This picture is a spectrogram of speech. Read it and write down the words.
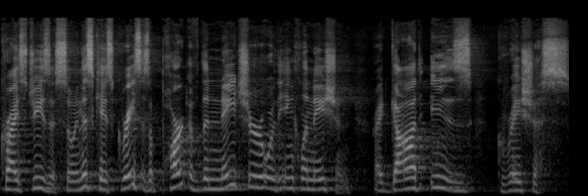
Christ Jesus. So in this case, grace is a part of the nature or the inclination, right? God is gracious.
